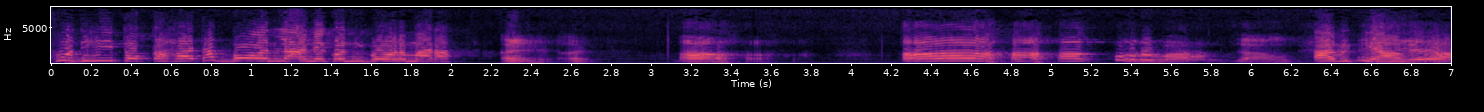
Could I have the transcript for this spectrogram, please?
खुद ही तो कहा था गोंद लाने को निगोड़ मारा। कुर्बान जाऊँ। अब क्या ये हुआ?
